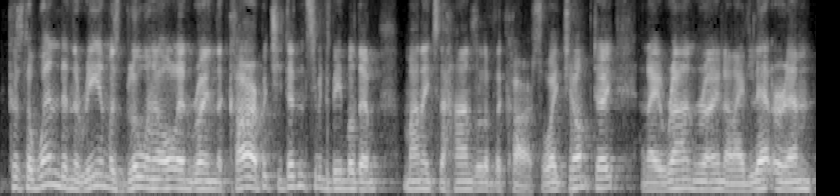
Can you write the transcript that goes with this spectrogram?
because the wind and the rain was blowing it all in round the car, but she didn't seem to be able to manage the handle of the car. So I jumped out and I ran round and I let her in,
